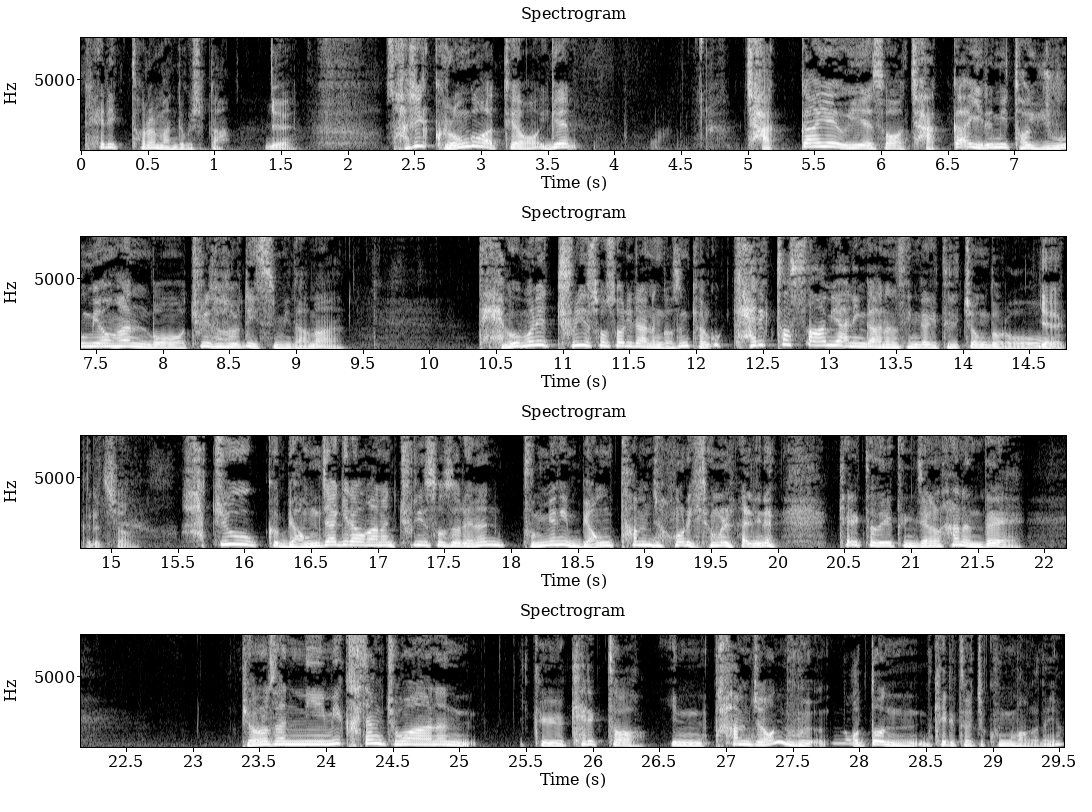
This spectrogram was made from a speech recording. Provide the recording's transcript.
캐릭터를 만들고 싶다. 예. 사실 그런 것 같아요. 이게 작가에 의해서 작가 이름이 더 유명한 뭐 추리소설도 있습니다만 대부분의 추리소설이라는 것은 결국 캐릭터 싸움이 아닌가 하는 생각이 들 정도로. 예, 그렇죠. 아주 그 명작이라고 하는 추리소설에는 분명히 명탐정으로 이름을 날리는 캐릭터들이 등장을 하는데 변호사님이 가장 좋아하는 그 캐릭터인 탐정은 누, 어떤 캐릭터일지 궁금하거든요.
